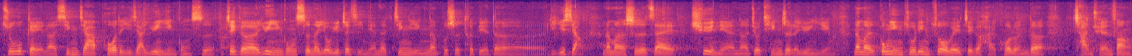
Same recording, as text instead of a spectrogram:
租给了新加坡的一家运营公司。这个运营公司呢，由于这几年的经营呢不是特别的理想，那么是在去年呢就停止了运营。那么公营租赁作为这个海阔轮的。产权方，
